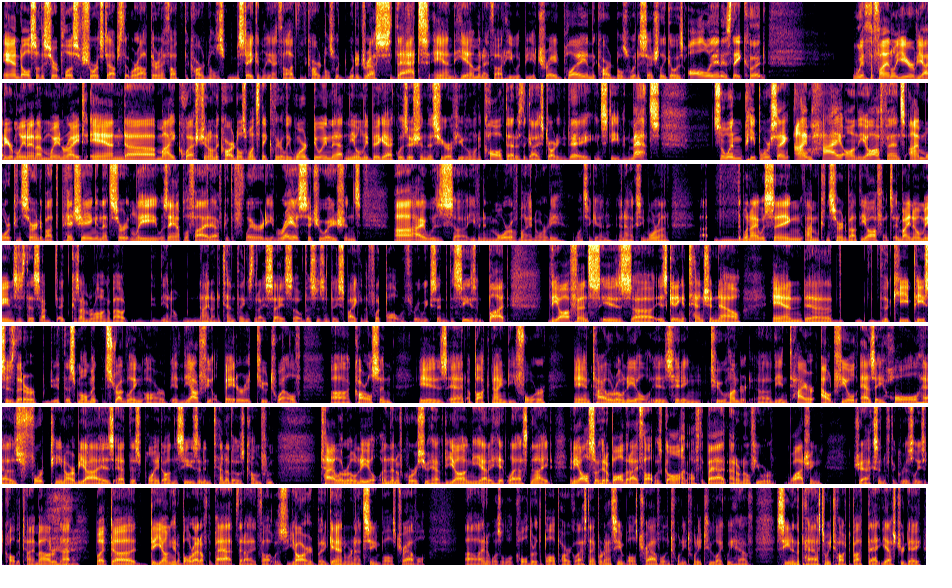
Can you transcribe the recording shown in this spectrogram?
And also the surplus of shortstops that were out there. And I thought the Cardinals, mistakenly, I thought that the Cardinals would, would address that and him. And I thought he would be a trade play. And the Cardinals would essentially go as all in as they could with the final year of Yadier Molina and Adam Wainwright. And uh, my question on the Cardinals, once they clearly weren't doing that, and the only big acquisition this year, if you even want to call it that, is the guy starting today in Steven Matz. So when people were saying, I'm high on the offense, I'm more concerned about the pitching, and that certainly was amplified after the Flaherty and Reyes situations. Uh, I was uh, even in more of minority, once again, an oxymoron th- when I was saying I'm concerned about the offense, and by no means is this because I'm wrong about you know nine out of ten things that I say. So this isn't a spike in the football. We're three weeks into the season, but the offense is uh, is getting attention now, and uh, the, the key pieces that are at this moment struggling are in the outfield. Bader at two twelve, uh, Carlson is at a buck ninety four and Tyler O'Neill is hitting 200. Uh, the entire outfield as a whole has 14 RBIs at this point on the season, and 10 of those come from Tyler O'Neill. And then, of course, you have DeJong. He had a hit last night, and he also hit a ball that I thought was gone off the bat. I don't know if you were watching, Jackson, if the Grizzlies had called a timeout or not. but uh, DeJong hit a ball right off the bat that I thought was yard. But again, we're not seeing balls travel. Uh, and it was a little colder at the ballpark last night. We're not seeing balls travel in 2022 like we have seen in the past. And we talked about that yesterday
